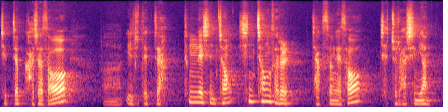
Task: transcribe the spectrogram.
직접 가셔서 1주택자 어, 특례 신청 신청서를 작성해서 제출하시면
